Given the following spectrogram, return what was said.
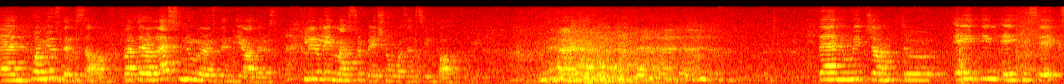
and who amuse themselves, but they are less numerous than the others. Clearly, masturbation wasn't seen positively. then we jump to 1886,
